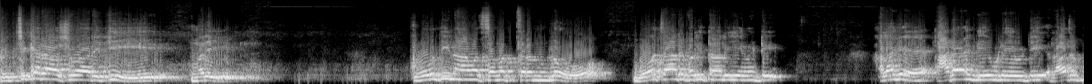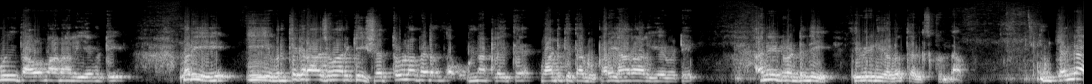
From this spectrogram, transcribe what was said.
వృచ్చిక రాశి వారికి మరి క్రోధినామ సంవత్సరంలో గోచార ఫలితాలు ఏమిటి? అలాగే ఆదాయ దేవులు ఏమిటి? రాజపూజిత అవమానాలు ఏమిటి? మరి ఈ వృత్తిక రాశి వారికి శత్రువుల బెడ ఉన్నట్లయితే వాటికి తగు పరిహారాలు ఏమిటి? అనేటువంటిది ఈ వీడియోలో తెలుసుకుందాం. ముఖ్యంగా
